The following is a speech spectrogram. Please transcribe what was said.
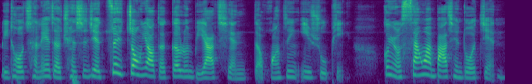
里头陈列着全世界最重要的哥伦比亚钱的黄金艺术品，共有三万八千多件。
